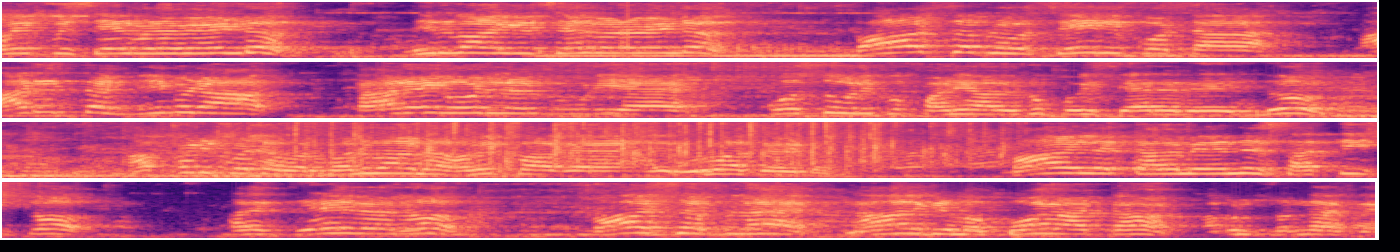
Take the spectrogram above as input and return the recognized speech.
அமைப்பு செயல்பட வேண்டும். நிர்வாகிகள் செயல்பட வேண்டும். வாட்ஸ்அப்ல ஒரு செய்தி போட்டா அடுத்த நிமிடம் கடைகோடியில் இருக்கக்கூடிய கொசு ஒழிப்பு பணியாளருக்கு போய் சேர வேண்டும். அப்படிப்பட்ட ஒரு வலுவான அமைப்பாக அதை உருவாக்க வேண்டும். மாநில தலைமையிலிருந்து சதீஷோ அது தேவையானோ வாட்ஸ்அப்ல நாளைக்கு நம்ம போராட்டம் அப்படின்னு சொன்னாக்க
